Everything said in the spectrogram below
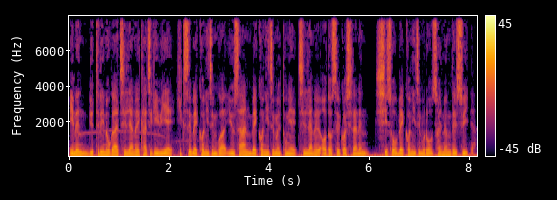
이는 뉴트리노가 질량을 가지기 위해 힉스 메커니즘과 유사한 메커니즘을 통해 질량을 얻었을 것이라는 시소 메커니즘으로 설명될 수 있다.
